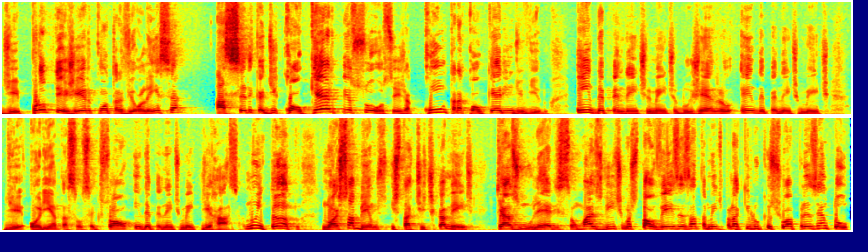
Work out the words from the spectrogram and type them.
de proteger contra a violência acerca de qualquer pessoa, ou seja, contra qualquer indivíduo, independentemente do gênero, independentemente de orientação sexual, independentemente de raça. No entanto, nós sabemos, estatisticamente, que as mulheres são mais vítimas, talvez exatamente por aquilo que o senhor apresentou.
